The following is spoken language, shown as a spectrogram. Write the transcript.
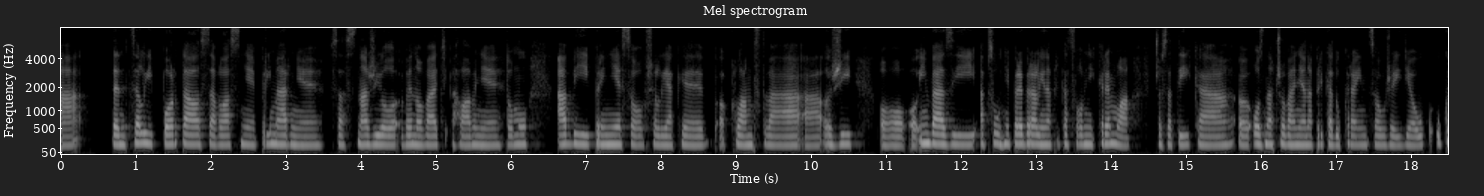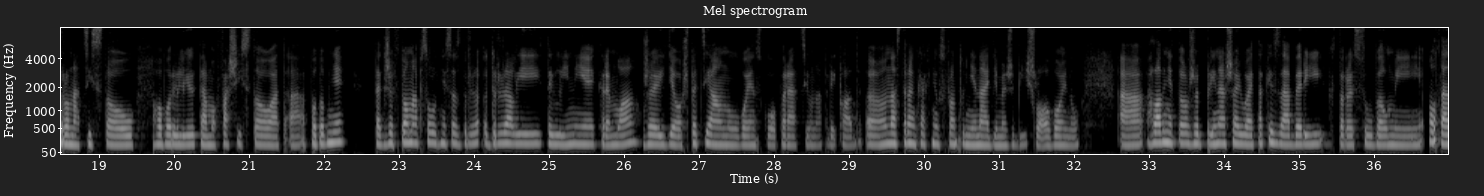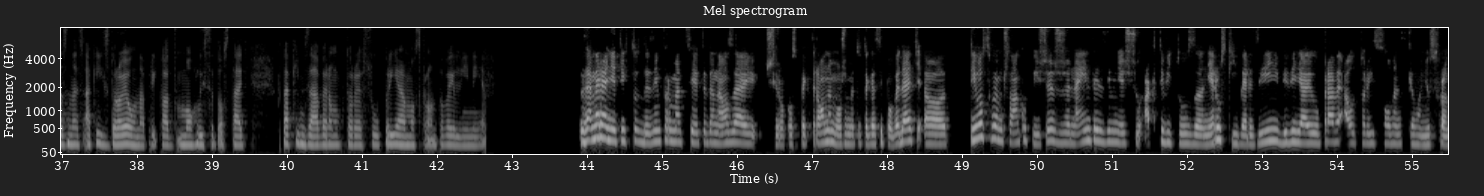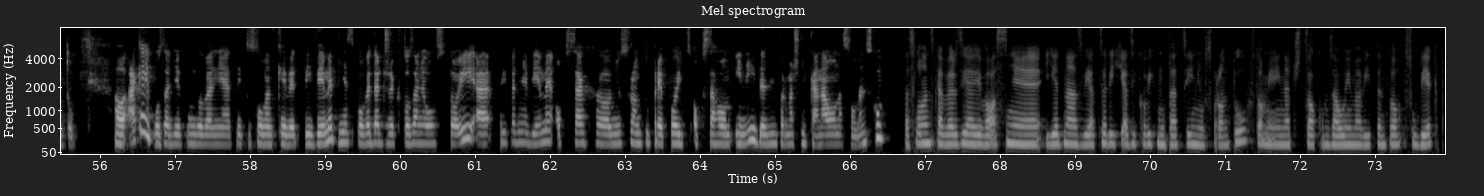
ten celý portál sa vlastne primárne sa snažil venovať hlavne tomu, aby priniesol všelijaké klamstvá a lži o, o invázii. Absolútne prebrali napríklad slovník Kremla, čo sa týka e, označovania napríklad Ukrajincov, že ide o ukronacistov, hovorili tam o fašistov a, a podobne. Takže v tom absolútne sa zdržali tej línie Kremla, že ide o špeciálnu vojenskú operáciu napríklad. E, na stránkach Newsfrontu nenájdeme, že by išlo o vojnu. A hlavne to, že prinášajú aj také zábery, ktoré sú veľmi otázne, z akých zdrojov napríklad mohli sa dostať k takým záverom, ktoré sú priamo z frontovej línie. Zameranie týchto dezinformácií je teda naozaj širokospektrálne, môžeme to tak asi povedať. Ty vo svojom článku píšeš, že najintenzívnejšiu aktivitu z neruských verzií vyvíjajú práve autory slovenského newsfrontu. Aké je pozadie fungovania tejto slovenskej vetvy? Vieme dnes povedať, že kto za ňou stojí a prípadne vieme obsah newsfrontu prepojiť s obsahom iných dezinformačných kanálov na Slovensku? Tá slovenská verzia je vlastne jedna z viacerých jazykových mutácií newsfrontu. V tom je ináč celkom zaujímavý tento subjekt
